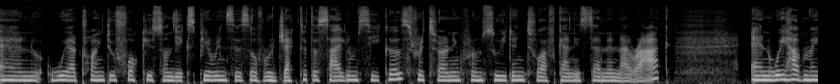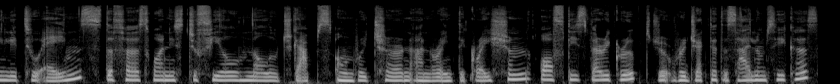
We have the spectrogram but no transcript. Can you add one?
and we are trying to focus on the experiences of rejected asylum seekers returning from Sweden to Afghanistan and Iraq. And we have mainly two aims. The first one is to fill knowledge gaps on return and reintegration of this very group, rejected asylum seekers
